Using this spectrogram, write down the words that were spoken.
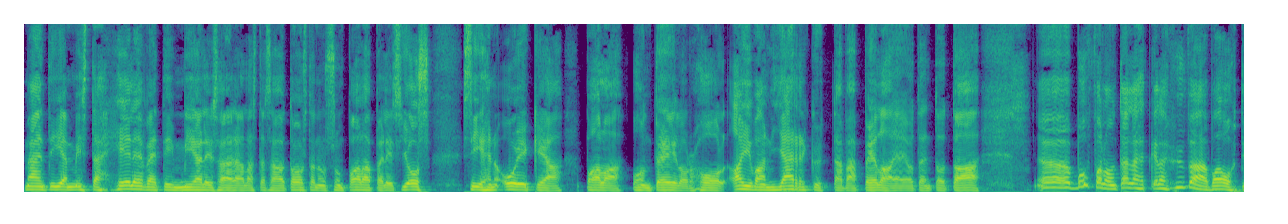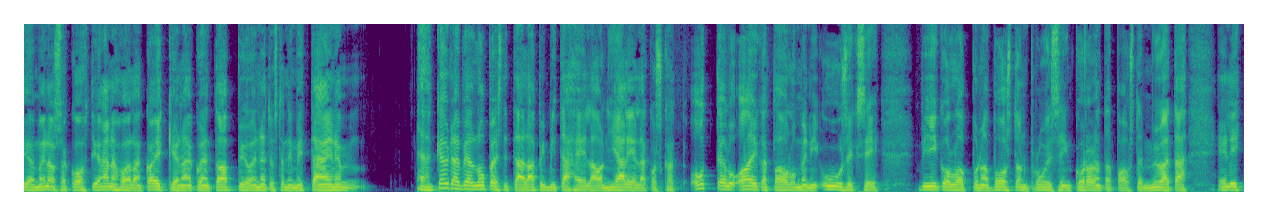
Mä en tiedä, mistä helvetin mielisairaalasta sä oot ostanut sun palapelis, jos siihen oikea pala on Taylor Hall. Aivan järkyttävä pelaaja, joten tota, Buffalo on tällä hetkellä hyvää vauhtia menossa kohti NHLn kaikkien aikojen tappioennätystä, nimittäin käydään vielä nopeasti tämä läpi, mitä heillä on jäljellä, koska otteluaikataulu meni uusiksi viikonloppuna Boston Bruinsin koronatapausten myötä. Eli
